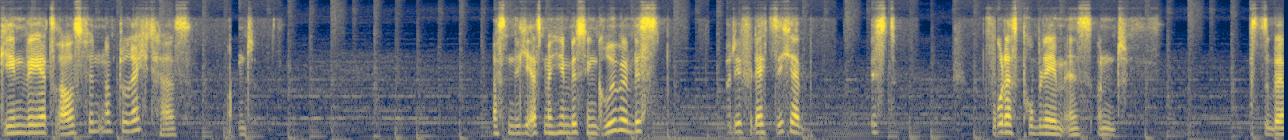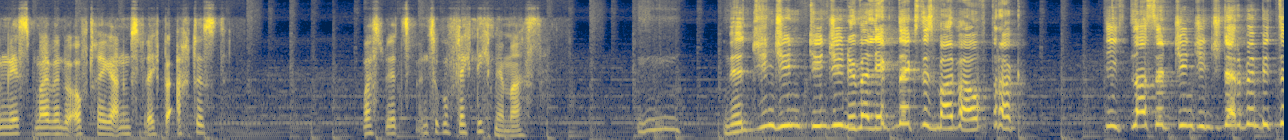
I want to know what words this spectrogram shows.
gehen wir jetzt rausfinden, ob du recht hast. Und lassen dich erstmal hier ein bisschen grübeln, bis du dir vielleicht sicher bist, wo das Problem ist. Und dass du beim nächsten Mal, wenn du Aufträge annimmst, vielleicht beachtest, was du jetzt in Zukunft vielleicht nicht mehr machst. Ne, Jinjin, Jinjin, überleg nächstes Mal bei Auftrag. Nicht lasse Jinjin sterben, bitte.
